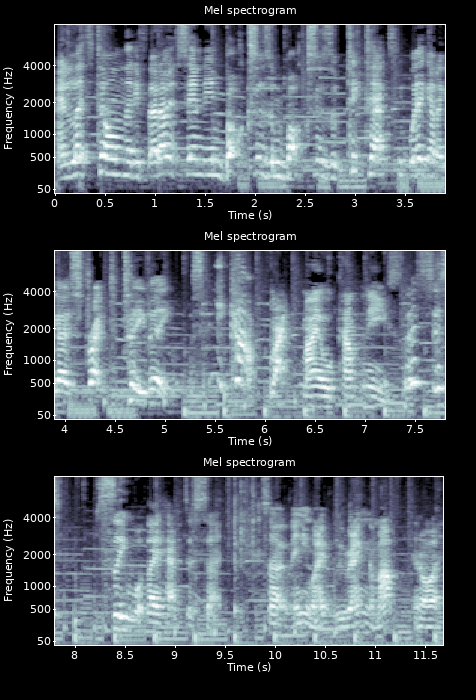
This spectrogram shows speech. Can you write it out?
And let's tell them that if they don't send in boxes and boxes of Tic Tacs, we're going to go straight to TV. I said, you can't blackmail companies. Let's just see what they have to say. So anyway, we rang them up and I,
